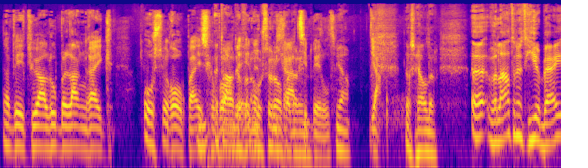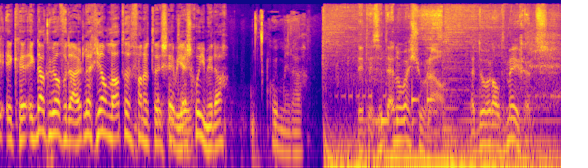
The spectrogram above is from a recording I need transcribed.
dan weet u al hoe belangrijk Oost-Europa is geworden in het migratiebeeld. Ja. ja, dat is helder. Uh, we laten het hierbij. Ik, uh, ik dank u wel voor de uitleg. Jan Latte van het uh, CBS, okay. goedemiddag. Goedemiddag. Dit is het NOS-journaal, het Dorald Megens.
